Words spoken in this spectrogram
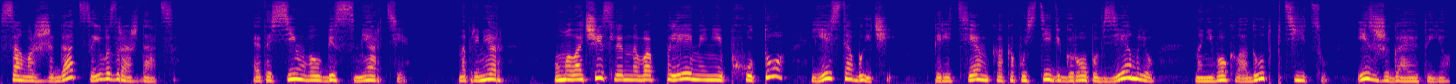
самосжигаться и возрождаться. Это символ бессмертия. Например, у малочисленного племени Пхуто есть обычай. Перед тем, как опустить гроб в землю, на него кладут птицу и сжигают ее.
